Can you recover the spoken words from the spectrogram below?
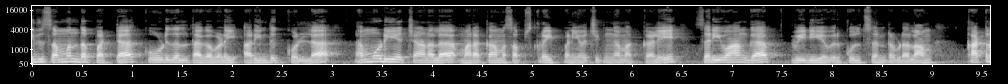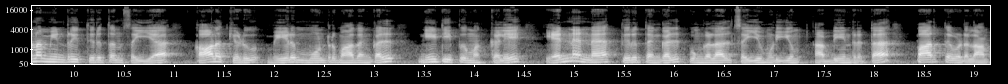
இது சம்பந்தப்பட்ட கூடுதல் தகவலை அறிந்து கொள்ள நம்முடைய சேனலை மறக்காமல் சப்ஸ்கிரைப் பண்ணி வச்சுக்கோங்க மக்களே. சரி வாங்க வீடியோவிற்குள் சென்று விடலாம். கட்டணமின்றி திருத்தம் செய்ய காலக்கெடு மேலும் மூன்று மாதங்கள். நீட்டிப்பு மக்களே என்னென்ன திருத்தங்கள் உங்களால் செய்ய முடியும் அப்படின்றத பார்த்து விடலாம்.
